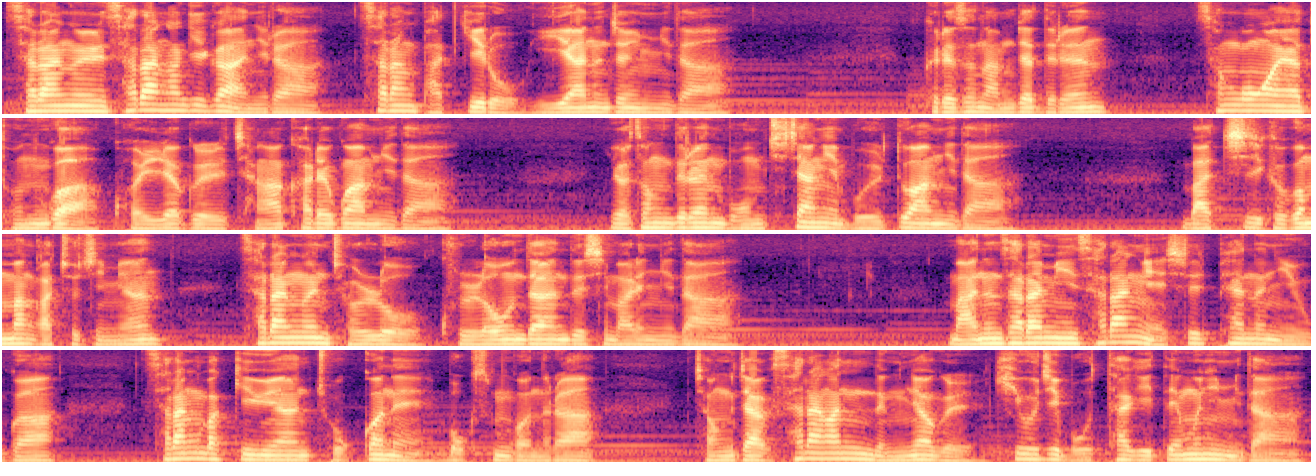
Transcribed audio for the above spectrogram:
사랑을 사랑하기가 아니라 사랑받기로 이해하는 점입니다. 그래서 남자들은 성공하여 돈과 권력을 장악하려고 합니다. 여성들은 몸치장에 몰두합니다. 마치 그것만 갖춰지면 사랑은 절로 굴러온다는 듯이 말입니다. 많은 사람이 사랑에 실패하는 이유가 사랑받기 위한 조건에 목숨 거느라 정작 사랑하는 능력을 키우지 못하기 때문입니다.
